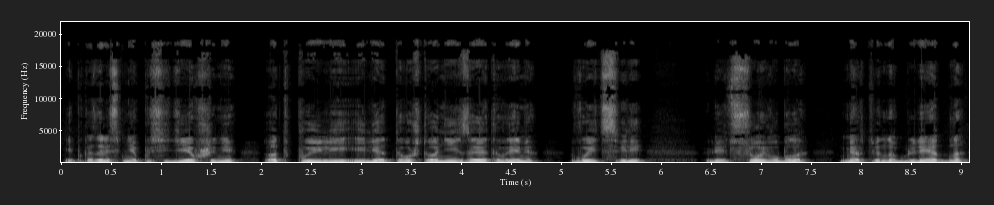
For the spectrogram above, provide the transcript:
и показались мне посидевшими от пыли или от того, что они за это время выцвели. Лицо его было мертвенно-бледно,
